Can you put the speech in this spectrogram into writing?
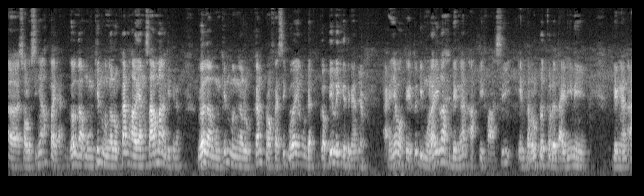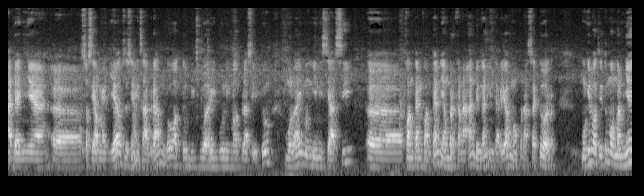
eh, solusinya apa ya gue nggak mungkin mengeluhkan hal yang sama gitu kan gue nggak mungkin mengeluhkan profesi gue yang udah gue pilih gitu kan Yap. akhirnya waktu itu dimulailah dengan aktivasi interloop.co.id ini dengan adanya eh, sosial media khususnya Instagram gue waktu di 2015 itu mulai menginisiasi eh, konten-konten yang berkenaan dengan interior maupun arsitektur. Mungkin waktu itu momennya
